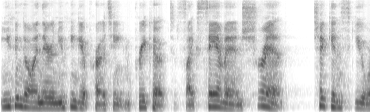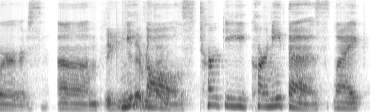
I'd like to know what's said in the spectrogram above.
you can go in there and you can get protein pre-cooked it's like salmon shrimp chicken skewers, um, You can get everything. meatballs, turkey carnitas. Like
